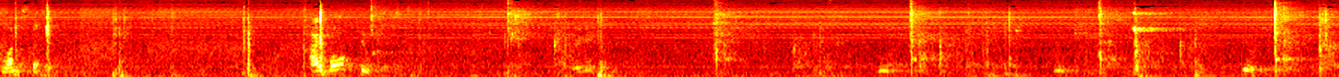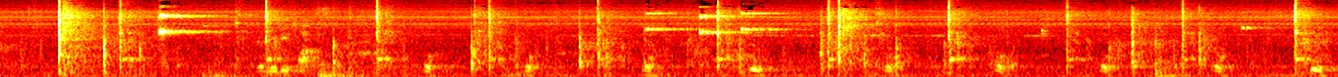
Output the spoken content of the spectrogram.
One step. High ball, two. Ready? Two.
